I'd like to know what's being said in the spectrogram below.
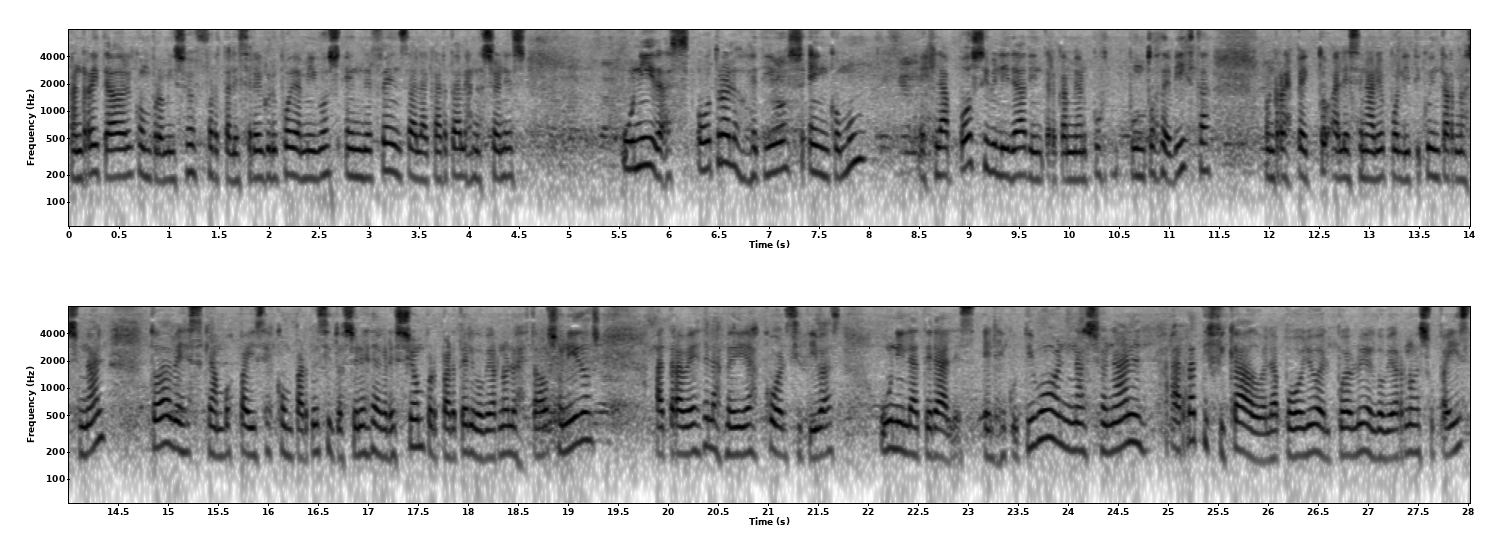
han reiterado el compromiso de fortalecer el grupo de amigos en defensa de la Carta de las Naciones unidas. Otro de los objetivos en común es la posibilidad de intercambiar puntos de vista con respecto al escenario político internacional, toda vez que ambos países comparten situaciones de agresión por parte del gobierno de los Estados Unidos a través de las medidas coercitivas unilaterales. El Ejecutivo Nacional ha ratificado el apoyo del pueblo y del gobierno de su país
